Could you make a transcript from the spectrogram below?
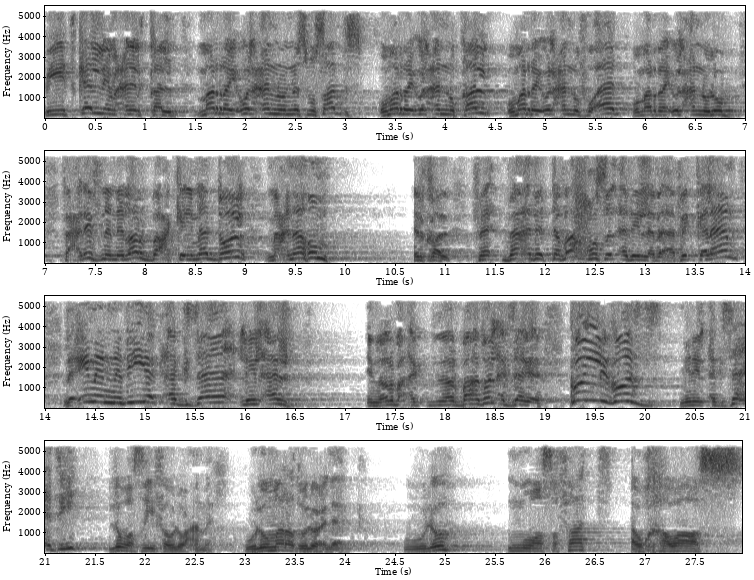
بيتكلم عن القلب. مرة يقول عنه إنه اسمه صدر ومرة يقول عنه قلب ومرة يقول عنه فؤاد ومرة يقول عنه لب. فعرفنا إن الأربع كلمات دول معناهم القلب. فبعد التفحص الأدلة بقى في الكلام لقينا إن ديك أجزاء للقلب. إن الأربعة دول أجزاء. كل جزء من الأجزاء دي له وظيفة وله عمل وله مرض وله علاج وله مواصفات أو خواص.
